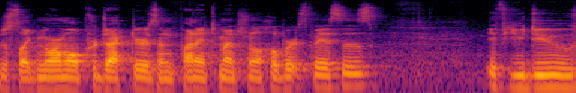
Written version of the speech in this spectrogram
just like normal projectors in finite dimensional Hilbert spaces, if you do,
